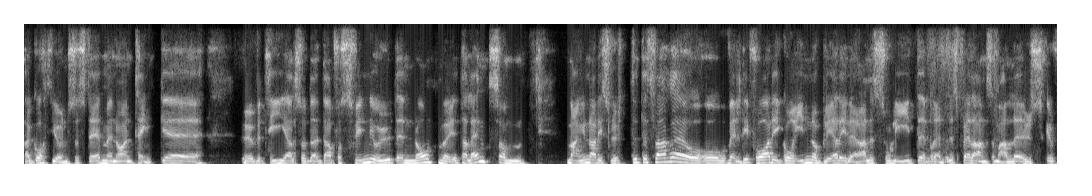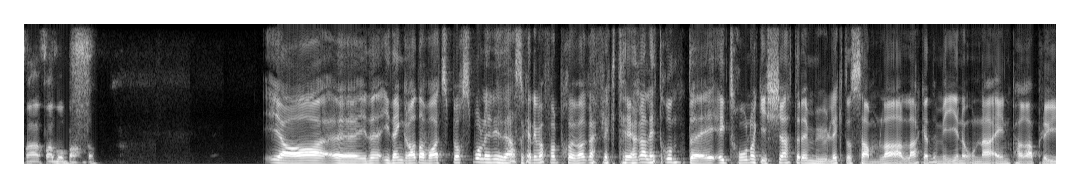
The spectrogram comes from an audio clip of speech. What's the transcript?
har gått gjennom systemet når en tenker over tid. Altså, Der forsvinner jo ut enormt mye talent som mange av de slutter, dessverre. Og, og, veldig få av de går inn og blir de der solide breddespillerne som alle husker fra, fra vår barndom. Ja, uh, i, den, i, den, grad det var et spørsmål inni der, så kan jeg i hvert fall prøve å reflektere litt rundt det. Jeg, jeg tror nok ikke at det er mulig å samle alle akademiene under én paraply.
